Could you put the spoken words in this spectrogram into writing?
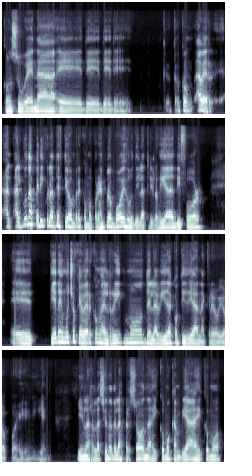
con su vena eh, de, de, con, a ver, algunas películas de este hombre, como por ejemplo Boyhood y la trilogía de Before, eh, tienen mucho que ver con el ritmo de la vida cotidiana, creo yo, pues, y, en, las relaciones de las personas y cómo cambias y cómo,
